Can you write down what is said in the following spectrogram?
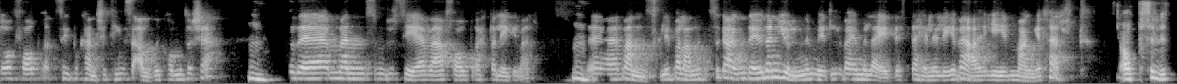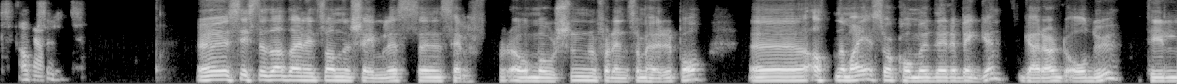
da forberede seg på kanskje ting som aldri kommer til å skje. Mm. Det, men som du sier, vær forberedt allikevel. Mm. Det er vanskelig balansegang. Det er jo den gylne middelveien vi leter etter hele livet her, i mange felt. Absolutt. Absolutt. Eh, siste, da. Det er litt sånn shameless eh, self-promotion for den som hører på. 18. mai så kommer dere begge, Gerhard og du, til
